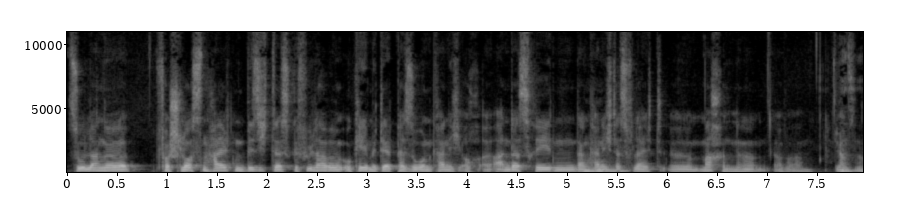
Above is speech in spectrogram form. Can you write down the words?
so lange verschlossen halten, bis ich das Gefühl habe, okay, mit der Person kann ich auch äh, anders reden, dann kann ich mhm. das vielleicht äh, machen. Ne? Aber ja. also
